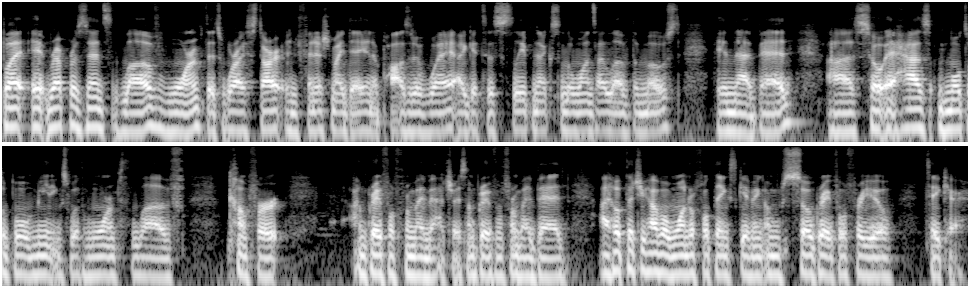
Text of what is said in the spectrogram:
but it represents love, warmth. It's where I start and finish my day in a positive way. I get to sleep next to the ones I love the most in that bed. Uh, so it has multiple meanings with warmth, love, comfort. I'm grateful for my mattress. I'm grateful for my bed. I hope that you have a wonderful Thanksgiving. I'm so grateful for you. Take care.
